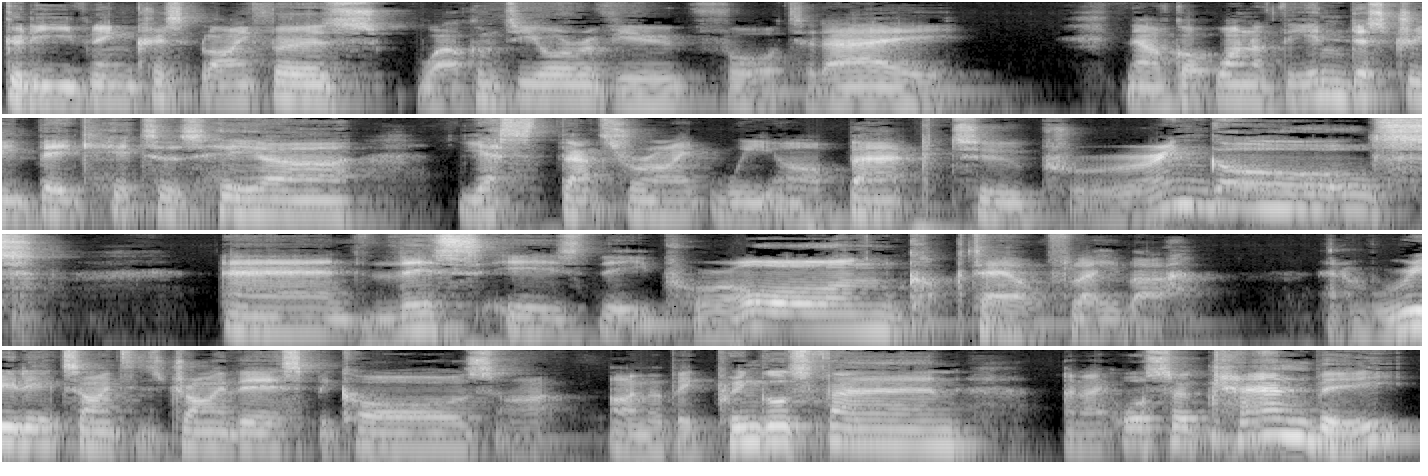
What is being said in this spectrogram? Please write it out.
Good evening, crisp lifers. Welcome to your review for today. Now, I've got one of the industry big hitters here. Yes, that's right, we are back to Pringles. And this is the prawn cocktail flavour. And I'm really excited to try this because I'm a big Pringles fan and I also can be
